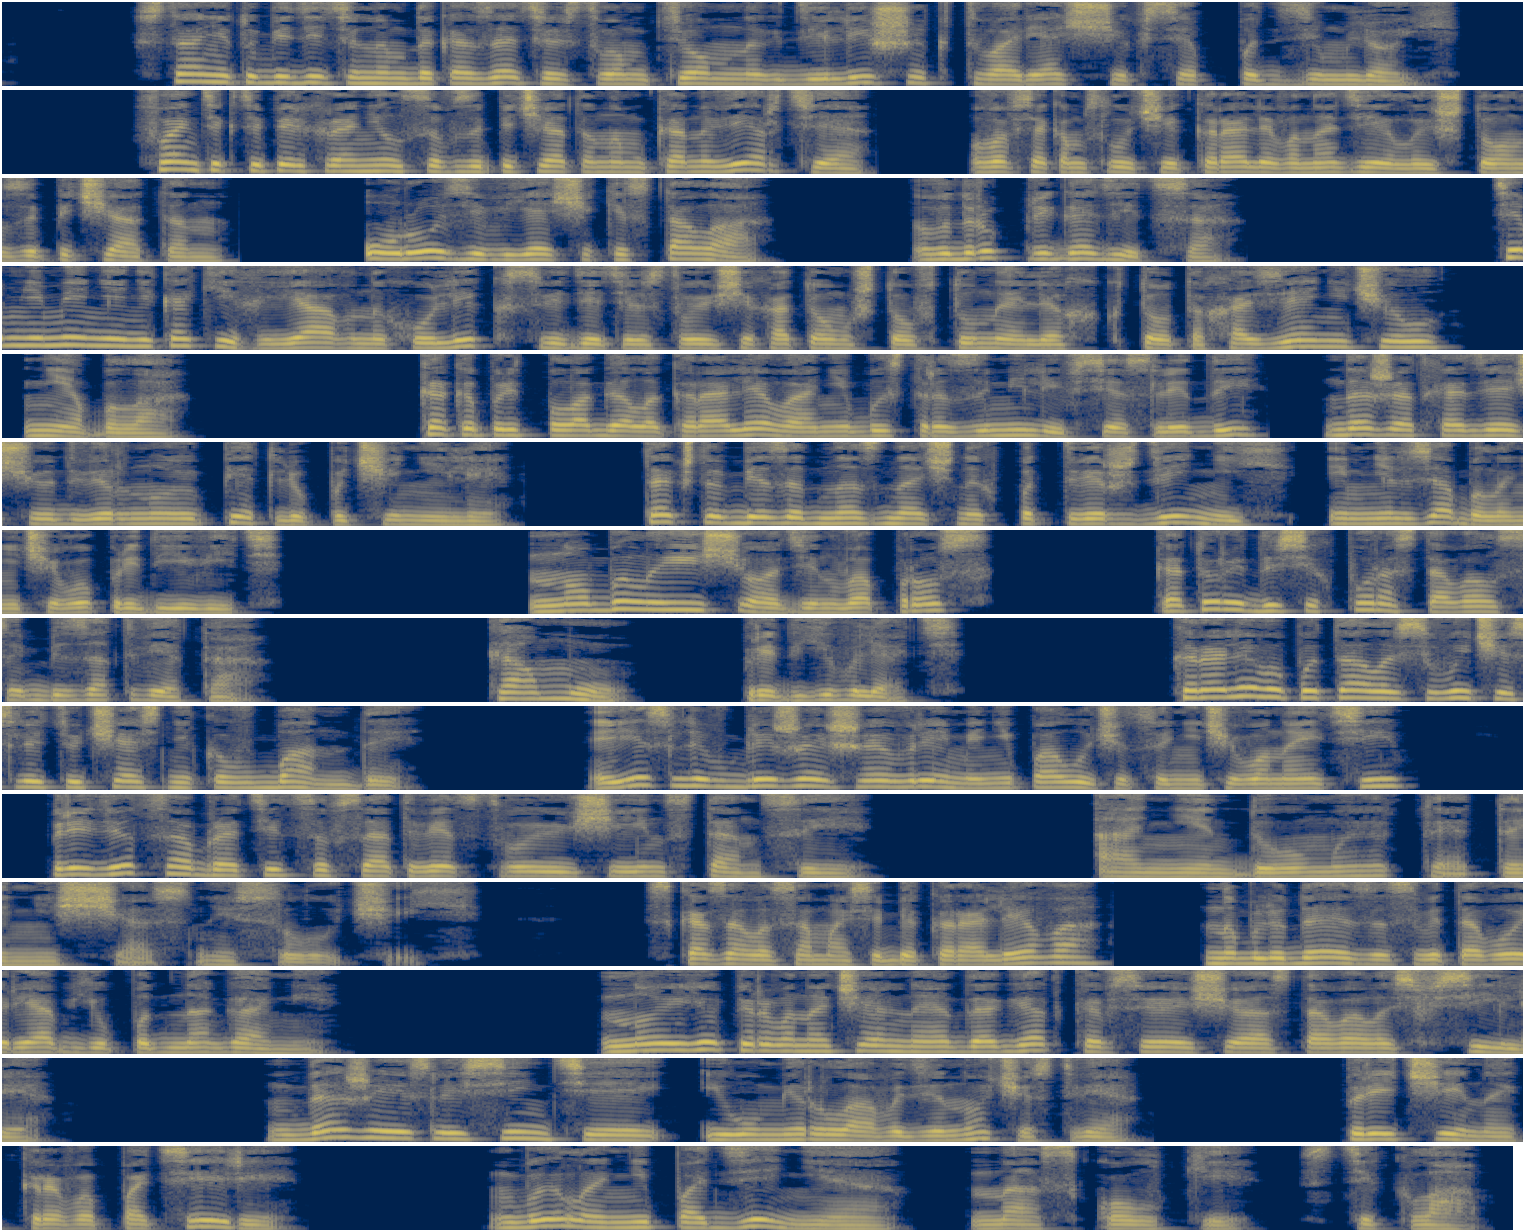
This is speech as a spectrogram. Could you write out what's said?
станет убедительным доказательством темных делишек, творящихся под землей. Фантик теперь хранился в запечатанном конверте, во всяком случае королева надеялась, что он запечатан, у Рози в ящике стола. Вдруг пригодится. Тем не менее, никаких явных улик, свидетельствующих о том, что в туннелях кто-то хозяйничал, не было. Как и предполагала королева, они быстро замели все следы, даже отходящую дверную петлю починили, так что без однозначных подтверждений им нельзя было ничего предъявить. Но был и еще один вопрос, который до сих пор оставался без ответа. Кому предъявлять? Королева пыталась вычислить участников банды. Если в ближайшее время не получится ничего найти, придется обратиться в соответствующие инстанции. Они думают, это несчастный случай, сказала сама себе королева, наблюдая за световой рябью под ногами. Но ее первоначальная догадка все еще оставалась в силе. Даже если Синтия и умерла в одиночестве, Причиной кровопотери было не падение на осколки стекла.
